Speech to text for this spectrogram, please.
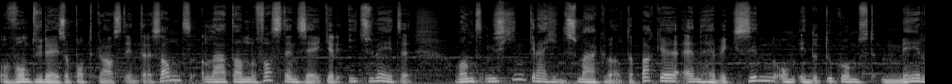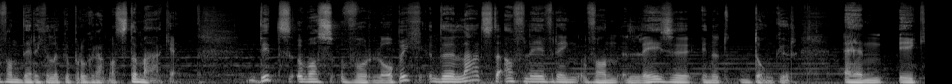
Vond u deze podcast interessant? Laat dan vast en zeker iets weten. Want misschien krijg ik de smaak wel te pakken en heb ik zin om in de toekomst meer van dergelijke programma's te maken. Dit was voorlopig de laatste aflevering van Lezen in het Donker. En ik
